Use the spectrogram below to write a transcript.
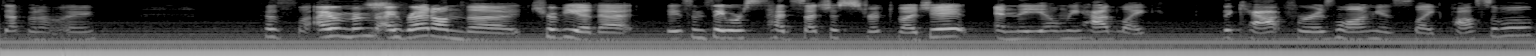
definitely. Because I remember I read on the trivia that they, since they were had such a strict budget and they only had like the cat for as long as like possible,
